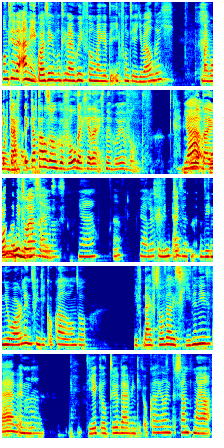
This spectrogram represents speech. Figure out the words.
Vond je dat... Ah nee, ik wou zeggen, vond je dat een goede film? Maar je hebt die- ik vond die geweldig. Maar gewoon Ik, dacht, jammer. ik had al zo'n gevoel dat je dat echt een goeie vond. Ja, omdat dat je gewoon moed die was en-. Ja. Ja. ja, leuke liedjes. En die New Orleans vind ik ook wel gewoon zo... Die, heeft- dat heeft zoveel geschiedenis daar. En Mm. die cultuur daar vind ik ook wel heel interessant. Maar ja,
